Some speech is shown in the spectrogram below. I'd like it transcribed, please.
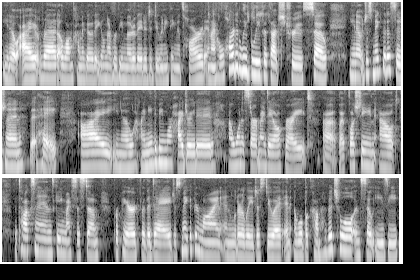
You know, I read a long time ago that you'll never be motivated to do anything that's hard, and I wholeheartedly believe that that's true. So, you know, just make the decision that, hey, I, you know, I need to be more hydrated. I want to start my day off right uh, by flushing out the toxins, getting my system prepared for the day. Just make up your mind and literally just do it, and it will become habitual and so easy.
